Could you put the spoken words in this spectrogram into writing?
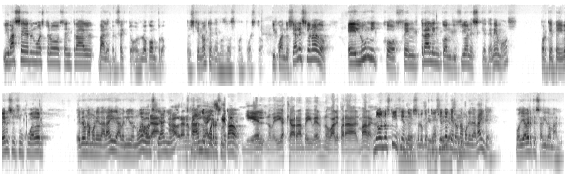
y va a ser nuestro central. Vale, perfecto, os lo compro. Pero es que no tenemos dos por puesto. Y cuando se ha lesionado el único central en condiciones que tenemos, porque Peivers es un jugador, era una moneda al aire, ha venido nuevo Ahora- este año, ahora no está me dando un buen que- resultado. Miguel, no me digas que ahora Peiber no vale para el Málaga. No, no estoy diciendo Hombre, eso. Lo que si estoy diciendo es que era una moneda al aire. Podía haberte salido mal.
